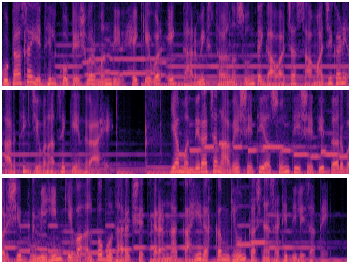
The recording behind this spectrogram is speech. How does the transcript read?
कुटासा येथील कोटेश्वर मंदिर हे केवळ एक धार्मिक स्थळ नसून ते गावाच्या सामाजिक आणि आर्थिक जीवनाचे केंद्र आहे. या मंदिराच्या नावे शेती असून ती शेती दरवर्षी भूमिहीन किंवा अल्पभूधारक शेतकऱ्यांना काही रक्कम घेऊन कसण्यासाठी दिली जाते.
